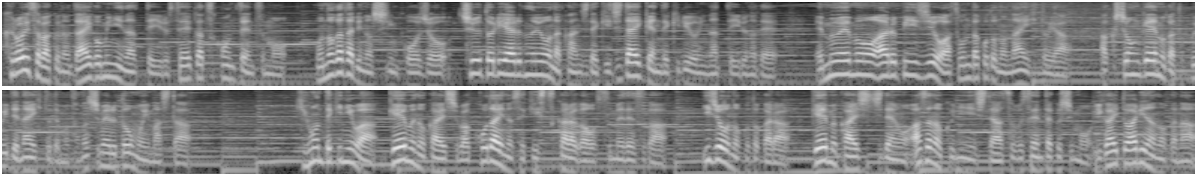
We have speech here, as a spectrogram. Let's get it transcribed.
黒い砂漠の醍醐味になっている生活コンテンツも物語の進行上チュートリアルのような感じで疑似体験できるようになっているので MMORPG を遊んだことのない人やアクションゲームが得意でない人でも楽しめると思いました。基本的にはゲームの開始は古代の石室からがおすすめですが以上のことからゲーム開始地点を朝の国にして遊ぶ選択肢も意外とありなのかな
